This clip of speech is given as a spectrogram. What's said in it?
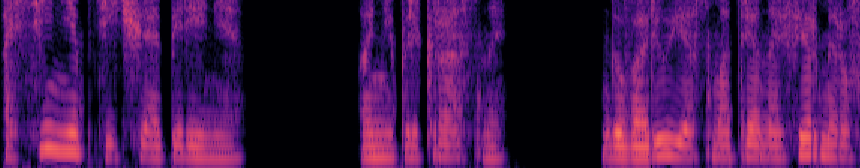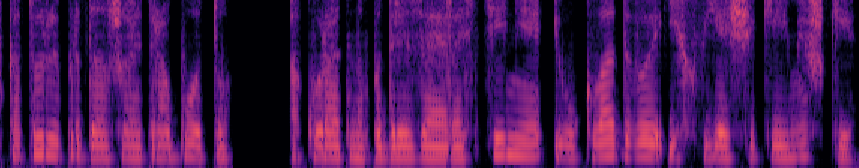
а синее птичье оперение. Они прекрасны, — говорю я, смотря на фермеров, которые продолжают работу, аккуратно подрезая растения и укладывая их в ящики и мешки.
